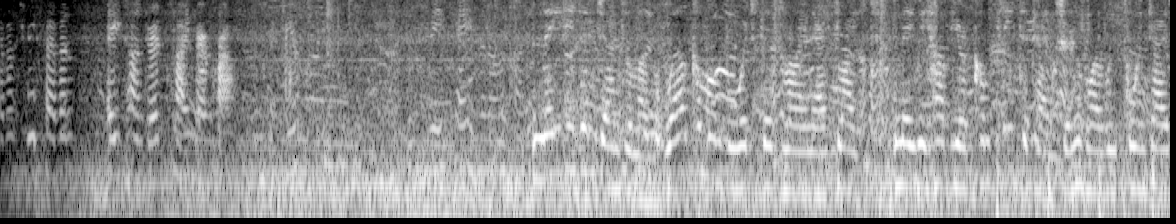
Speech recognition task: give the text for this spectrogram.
737-800 type aircraft. Ladies and gentlemen, welcome on board this Ryanair flight. May we have your complete attention while we point out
